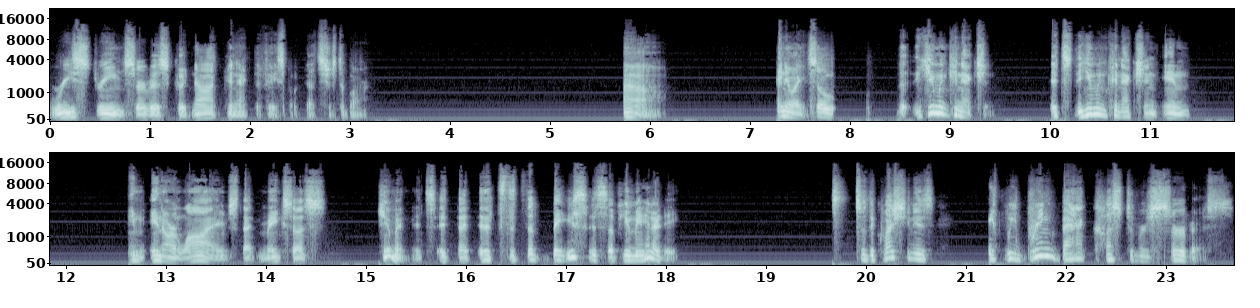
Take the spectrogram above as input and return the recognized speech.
restream service could not connect to Facebook. That's just a bummer. Oh. Anyway, so the human connection. It's the human connection in in in our lives that makes us human. It's it, it's, it's the basis of humanity. So the question is, if we bring back customer service,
